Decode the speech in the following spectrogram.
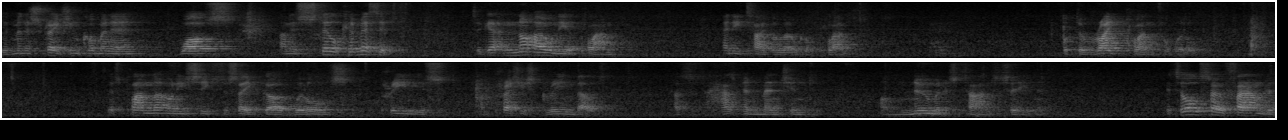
The administration coming in was and is still committed to getting not only a plan, any type of local plan, but the right plan for Wirral. This plan not only seeks to safeguard Wirral's previous and precious green belt, as has been mentioned on numerous times this evening, it's also founded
